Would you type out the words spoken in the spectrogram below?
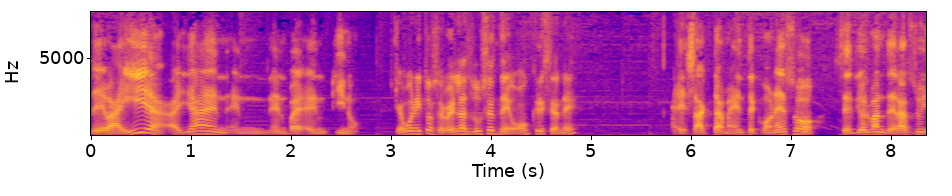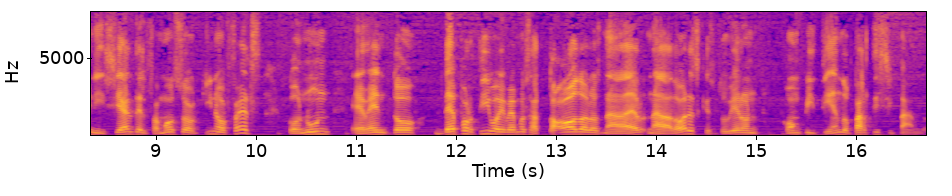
de Bahía allá en, en, Quino. Qué bonito se ven las luces neón, Cristian, ¿eh? Exactamente, con eso se dio el banderazo inicial del famoso Kino Fest con un evento deportivo. y vemos a todos los nadadores que estuvieron compitiendo, participando.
